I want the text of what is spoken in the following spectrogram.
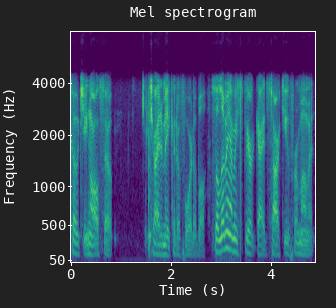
coaching also. Try to make it affordable. So let me have my spirit guides talk to you for a moment.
